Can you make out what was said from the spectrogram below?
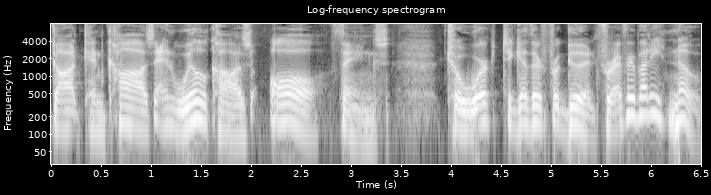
God can cause and will cause all things to work together for good. For everybody? No.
